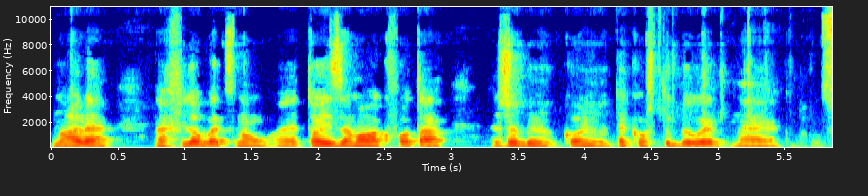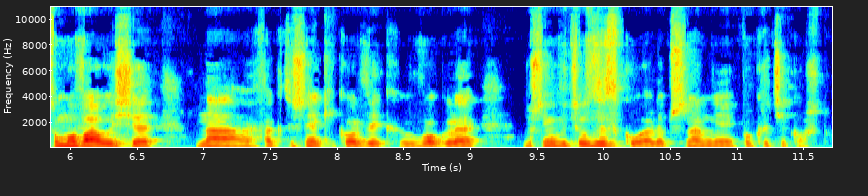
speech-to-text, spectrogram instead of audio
no ale na chwilę obecną to jest za mała kwota, żeby te koszty były, sumowały się na faktycznie jakikolwiek w ogóle już nie mówić o zysku, ale przynajmniej pokrycie kosztów.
